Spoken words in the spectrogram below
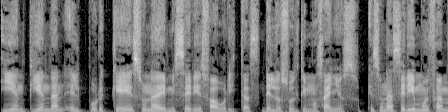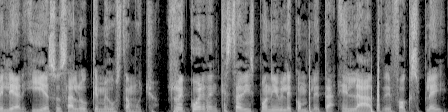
y entiendan el por qué es una de mis series favoritas de los últimos años. Es una serie muy familiar y eso es algo que me gusta mucho. Recuerden que está disponible completa en la app de Fox Play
